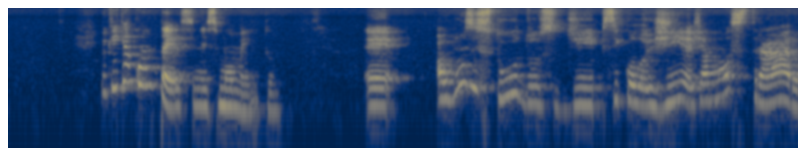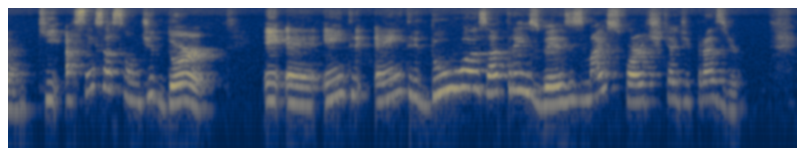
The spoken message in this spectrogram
E o que, que acontece nesse momento? É, alguns estudos de psicologia já mostraram que a sensação de dor é, é, entre, é entre duas a três vezes mais forte que a de prazer.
